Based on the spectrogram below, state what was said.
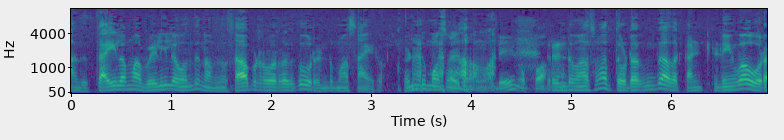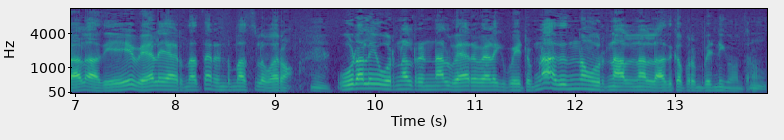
அந்த தைலமாக வெளியில் வந்து நம்ம சாப்பிட்ற வர்றதுக்கு ஒரு ரெண்டு மாதம் ஆகிடும் ரெண்டு ஆயிடும். அடேங்கப்பா ரெண்டு மாசமா தொடர்ந்து அதை கண்டினியூவாக ஒரு ஆள் அதே வேலையாக இருந்தால் தான் ரெண்டு மாசத்துல வரும். ஊடாலே ஒரு நாள் ரெண்டு நாள் வேற வேலைக்கு போயிட்டோம்னா அது இன்னும் ஒரு நாலு நாள் அதுக்கப்புறம் பெண்டிங் வந்துடும்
